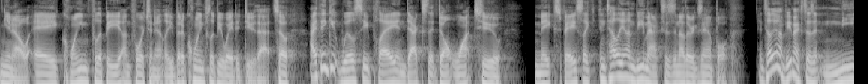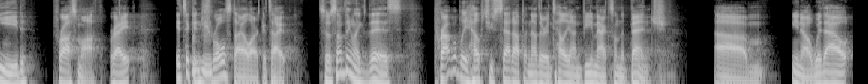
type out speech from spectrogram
you know, a coin flippy, unfortunately, but a coin flippy way to do that. So I think it will see play in decks that don't want to make space. Like Inteleon VMAX is another example. Inteleon VMAX doesn't need Frosmoth, right? It's a Mhm. control style archetype. So something like this probably helps you set up another Inteleon VMAX on the bench. Um, you know, without,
